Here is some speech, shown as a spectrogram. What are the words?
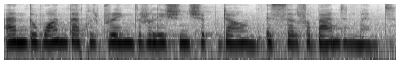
and the one that will bring the relationship down is self abandonment.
